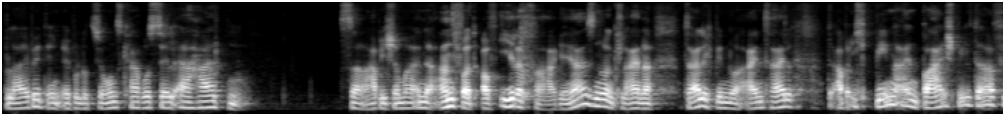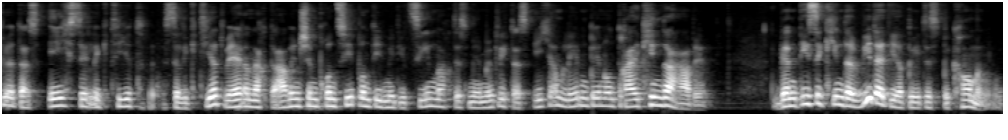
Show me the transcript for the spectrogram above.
bleibe dem Evolutionskarussell erhalten. So habe ich schon mal eine Antwort auf Ihre Frage. Ja, das ist nur ein kleiner Teil, ich bin nur ein Teil, aber ich bin ein Beispiel dafür, dass ich selektiert, selektiert wäre nach Darwinschem Prinzip und die Medizin macht es mir möglich, dass ich am Leben bin und drei Kinder habe. Wenn diese Kinder wieder Diabetes bekommen,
